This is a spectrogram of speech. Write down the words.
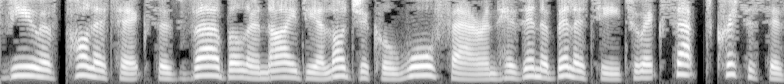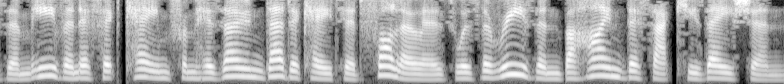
view of politics as verbal and ideological warfare and his inability to accept criticism even if it came from his own dedicated followers was the reason behind this accusation.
